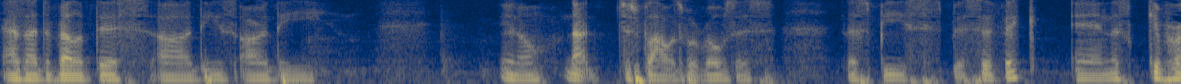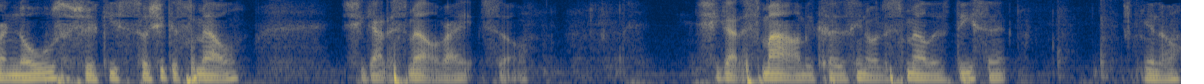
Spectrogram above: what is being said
as I develop this, uh, these are the, you know, not just flowers but roses. Let's be specific and let's give her a nose so she, so she could smell. She got to smell, right? So she got to smile because, you know, the smell is decent, you know.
